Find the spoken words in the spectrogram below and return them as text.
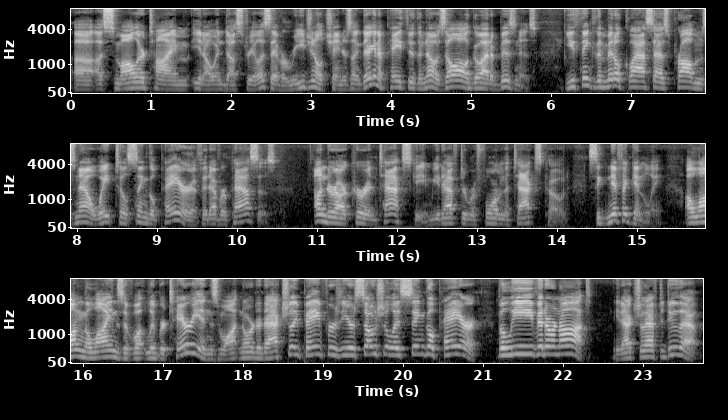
Uh, a smaller time, you know, industrialist. They have a regional chain or something. They're going to pay through the nose. They'll all go out of business. You think the middle class has problems now? Wait till single payer if it ever passes. Under our current tax scheme, you'd have to reform the tax code significantly along the lines of what libertarians want in order to actually pay for your socialist single payer. Believe it or not. You'd actually have to do that.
